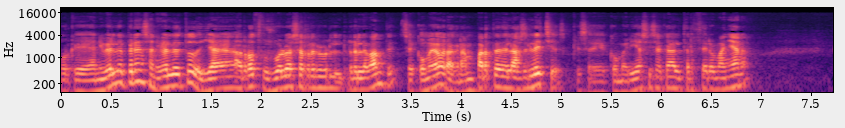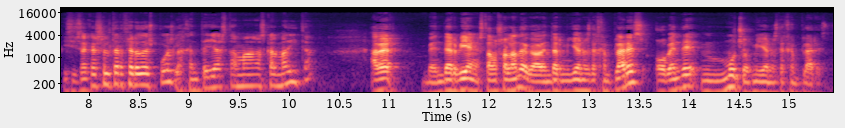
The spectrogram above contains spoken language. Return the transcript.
porque a nivel de prensa, a nivel de todo, ya Rothfuss vuelve a ser re- relevante. Se come ahora gran parte de las leches que se comería si sacara el tercero mañana. Y si sacas el tercero después, la gente ya está más calmadita. A ver, vender bien, estamos hablando de que va a vender millones de ejemplares o vende muchos millones de ejemplares.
